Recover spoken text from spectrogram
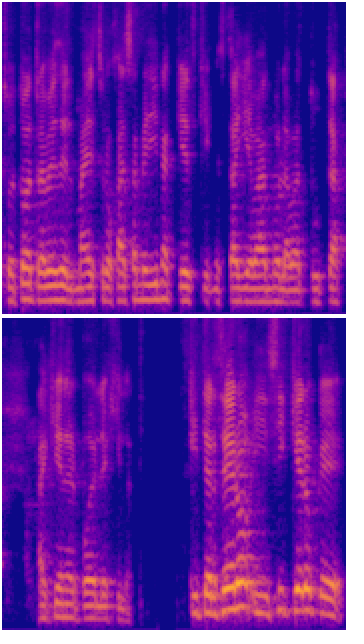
sobre todo a través del maestro Hassan Medina, que es quien está llevando la batuta aquí en el Poder Legislativo. Y tercero, y sí quiero que,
